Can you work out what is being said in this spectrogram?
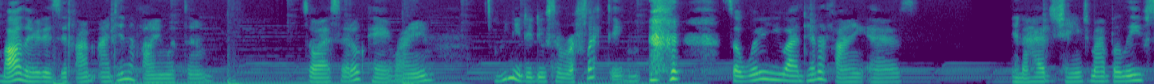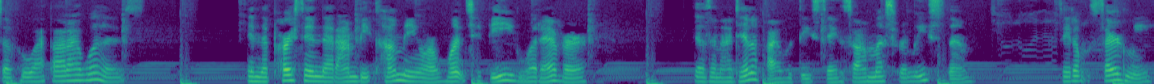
bothered is if I'm identifying with them. So I said, okay, Ryan, we need to do some reflecting. so, what are you identifying as? And I had to change my beliefs of who I thought I was. And the person that I'm becoming or want to be, whatever, doesn't identify with these things. So I must release them. They don't serve me.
